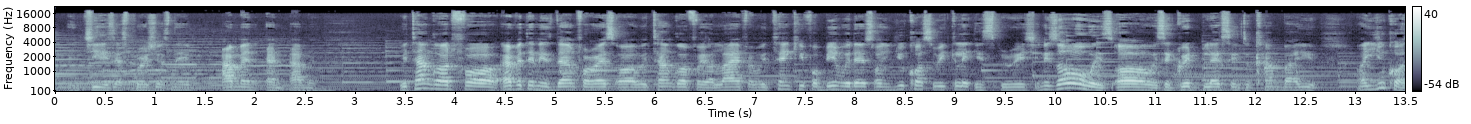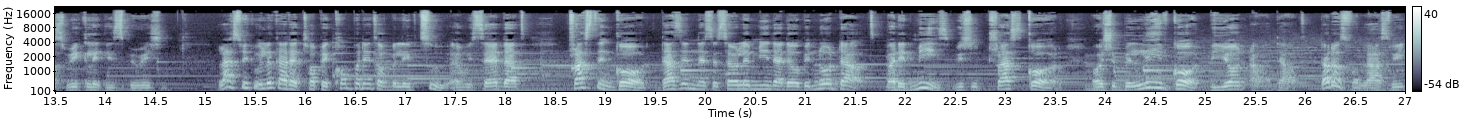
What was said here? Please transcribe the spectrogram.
In Jesus' precious name, Amen and Amen. We thank God for everything He's done for us or We thank God for your life and we thank you for being with us on Yukos Weekly Inspiration. It's always, always a great blessing to come by you on Yukos Weekly Inspiration. Last week we looked at the topic component of belief 2 and we said that trusting God doesn't necessarily mean that there will be no doubt, but it means we should trust God or we should believe God beyond our doubt. That was for last week.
